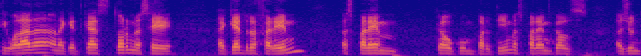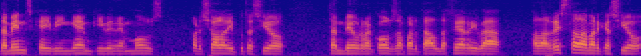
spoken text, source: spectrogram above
Igualada, en aquest cas, torna a ser aquest referent. Esperem que ho compartim, esperem que els ajuntaments que hi vinguem, que hi vindrem molts, per això la Diputació també ho recolza per tal de fer arribar a la resta de la marcació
